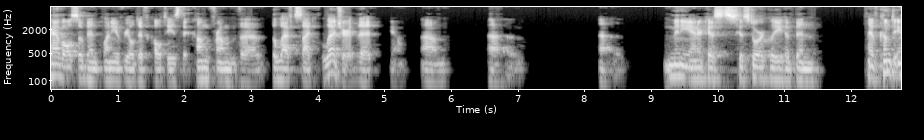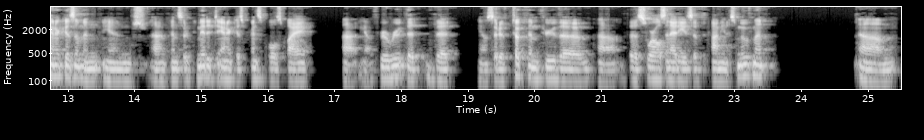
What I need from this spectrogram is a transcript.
have also been plenty of real difficulties that come from the the left side of the ledger that you know um, uh, uh many anarchists historically have been have come to anarchism and and uh, been sort of committed to anarchist principles by uh, you know through a route that that you know sort of took them through the uh, the swirls and eddies of the communist movement um,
